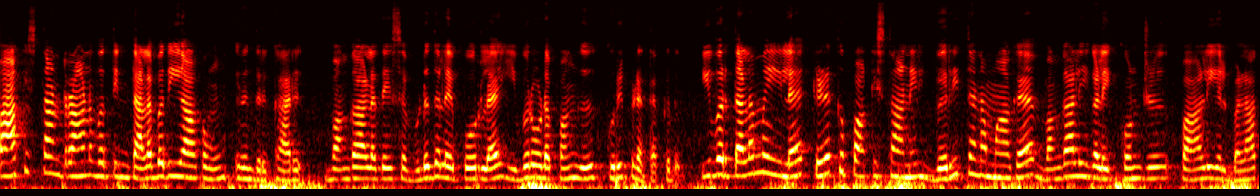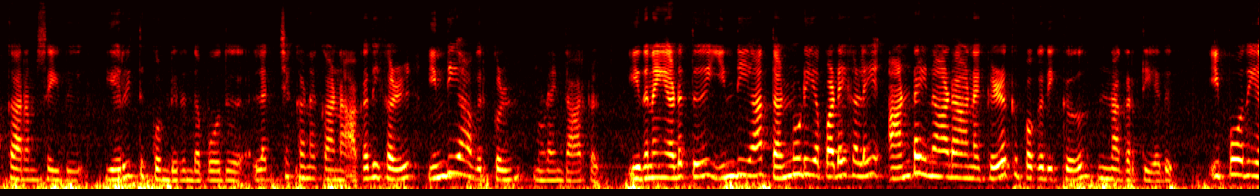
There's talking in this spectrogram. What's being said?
பாகிஸ்தான் இராணுவத்தின் தளபதியாகவும் இருந்திருக்காரு. வங்காளதேச விடுதலை போர்ல இவரோட பங்கு குறிப்பிடத்தக்கது. இவர் தலைமையில கிழக்கு பாகிஸ்தானில் வெறித்தனமாக வங்காளிகளை கொன்று பாலியல் பலாத்காரம் செய்து எரித்து கொண்டிருந்த போது லட்சக்கணக்கான அகதிகள் இந்தியாவிற்குள் நுழைந்தார்கள். இதனை அடுத்து இந்தியா தன்னுடைய படைகளை அண்டை நாடான கிழக்கு பகுதிக்கு நகர்த்தியது. இப்போதைய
